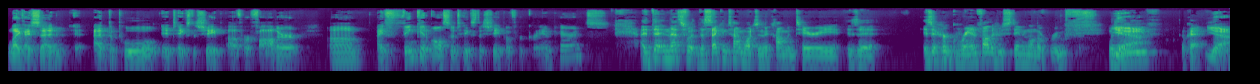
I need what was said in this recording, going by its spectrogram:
like I said, at the pool, it takes the shape of her father. Um, I think it also takes the shape of her grandparents. And, and that's what the second time watching the commentary is it is it her grandfather who's standing on the roof when Yeah. they leave? Okay. Yeah.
